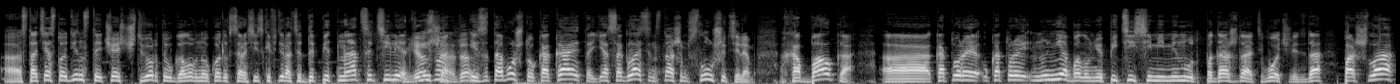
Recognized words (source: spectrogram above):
а, статья 111, часть 4 Уголовного кодекса Российской Федерации. До 15 лет, Я Миша. знаю, да. Из-за того, что какая-то, я согласен с нашим слушателем, хабалка, а, которая, у которой ну, не было у нее 5-7 минут подождать в очередь, да, пошла,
